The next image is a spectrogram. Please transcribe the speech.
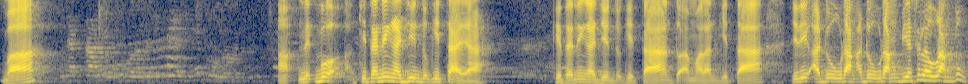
Ba? Ah, Bu, kita ini ngaji untuk kita ya. Kita ini ngaji untuk kita, untuk amalan kita. Jadi ada orang, ada orang biasalah orang tuh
